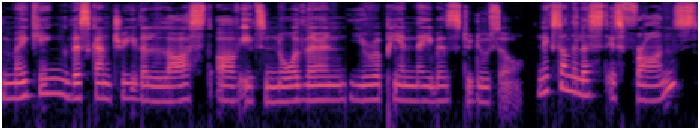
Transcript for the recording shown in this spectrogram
making this country the last of its northern European neighbors to do so. Next on the list is France.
